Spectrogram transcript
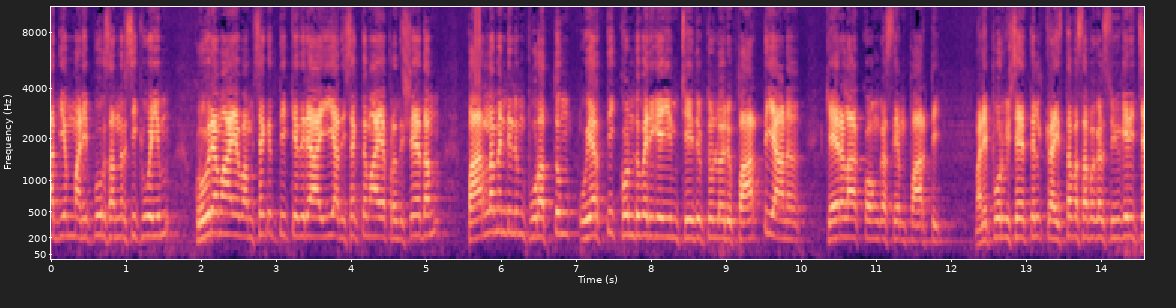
ആദ്യം മണിപ്പൂർ സന്ദർശിക്കുകയും ക്രൂരമായ വംശഹത്യക്കെതിരായി അതിശക്തമായ പ്രതിഷേധം പാർലമെന്റിലും പുറത്തും ഉയർത്തിക്കൊണ്ടുവരികയും ചെയ്തിട്ടുള്ള ഒരു പാർട്ടിയാണ് കേരള കോൺഗ്രസ് എം പാർട്ടി. മണിപ്പൂർ വിഷയത്തിൽ ക്രൈസ്തവ സഭകൾ സ്വീകരിച്ച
